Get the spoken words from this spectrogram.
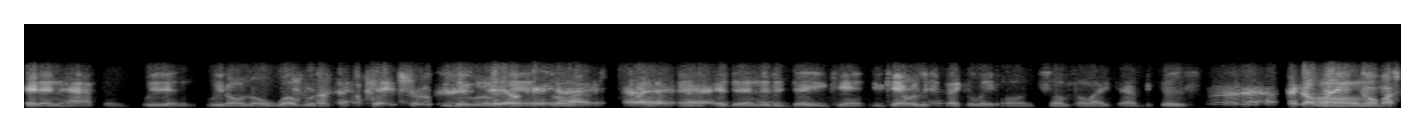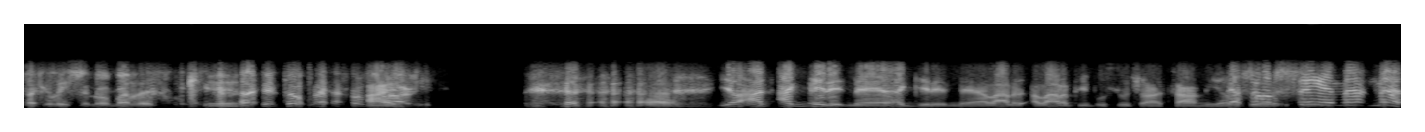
it didn't happen. We didn't. We don't know what would have happened. okay, true. You dig what I'm yeah, saying? Okay, so, all right, all right, all right. at the end of the day, you can't. You can't really speculate on something like that because. Uh, I think I'm letting um, go my speculation, though, brother. Yeah. I'm all sorry. Uh, Yo, I I get it, man. I get it, man. A lot of a lot of people still trying to tie me up. That's what I'm saying, Matt. Matt.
